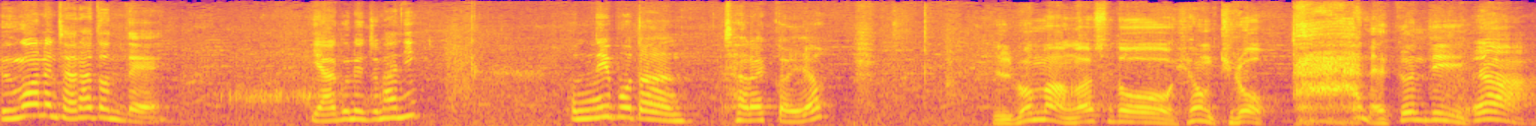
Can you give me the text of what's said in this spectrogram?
응원은 잘하던데 야구는 좀 하니? 언니보단 잘할걸요? 일본만 안 갔어도 형 기록 다 내 건디 야,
